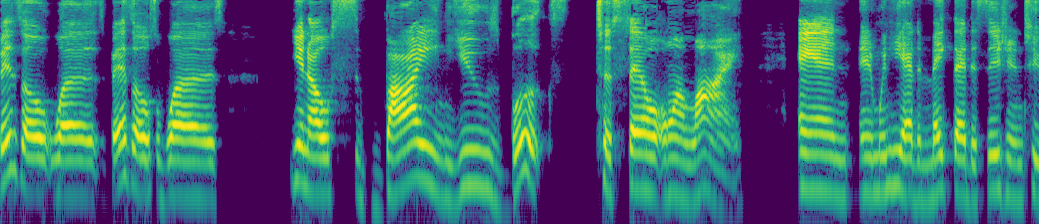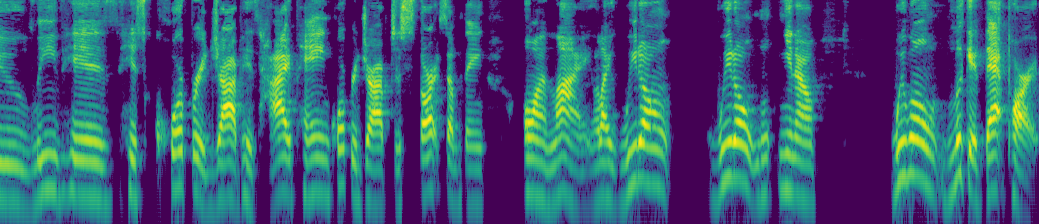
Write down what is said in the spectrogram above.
Benzo was Bezos was, you know, buying used books to sell online and and when he had to make that decision to leave his his corporate job his high paying corporate job to start something online like we don't we don't you know we won't look at that part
